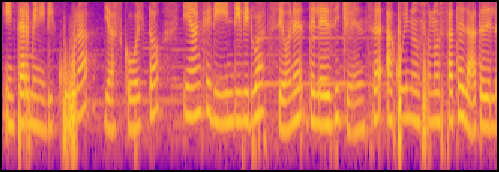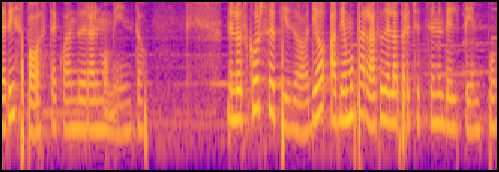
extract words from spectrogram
in termini di cura, di ascolto e anche di individuazione delle esigenze a cui non sono state date delle risposte quando era il momento. Nello scorso episodio abbiamo parlato della percezione del tempo,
